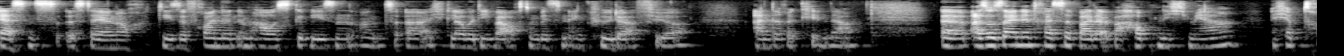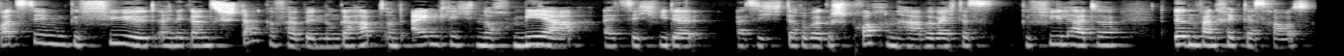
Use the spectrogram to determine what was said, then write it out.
Erstens ist er ja noch diese Freundin im Haus gewesen und äh, ich glaube, die war auch so ein bisschen ein Köder für andere Kinder. Äh, also sein Interesse war da überhaupt nicht mehr ich habe trotzdem gefühlt eine ganz starke Verbindung gehabt und eigentlich noch mehr, als ich wieder, als ich darüber gesprochen habe, weil ich das Gefühl hatte, irgendwann kriegt das raus.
